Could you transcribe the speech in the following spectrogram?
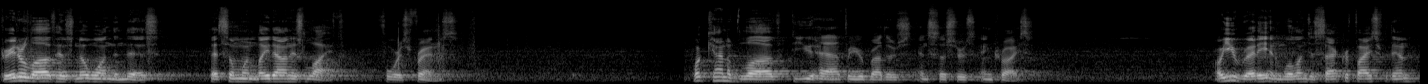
Greater love has no one than this, that someone lay down his life for his friends. What kind of love do you have for your brothers and sisters in Christ? Are you ready and willing to sacrifice for them?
